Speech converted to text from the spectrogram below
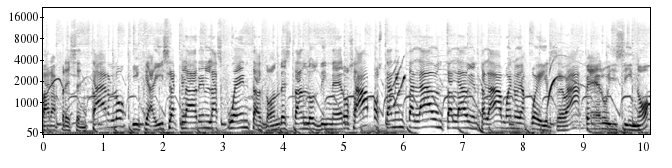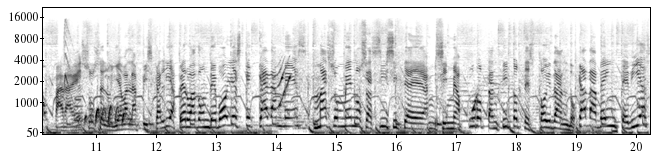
Para presentarlo y que ahí se aclaren las cuentas, dónde están los dineros. Ah, pues están entalado, entalado y entalado. Ah, bueno, ya puede irse, va. Pero y si no, para eso se lo lleva la fiscalía. Pero a donde voy es que cada mes, más o menos así, si te, si me apuro tantito, te estoy dando cada 20 días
